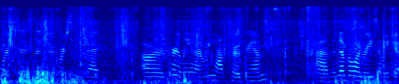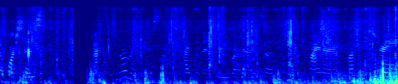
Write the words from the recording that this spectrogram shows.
horses. Those are horses that are currently in our rehab program. Um, the number one reason we get horses back is normally due to some type of injury, whether it's a minor muscle strain,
